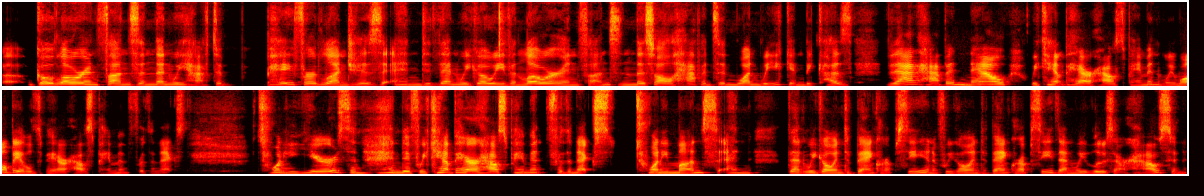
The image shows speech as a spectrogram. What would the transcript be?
uh, go lower in funds and then we have to pay for lunches and then we go even lower in funds and this all happens in one week and because that happened now we can't pay our house payment we won't be able to pay our house payment for the next 20 years and and if we can't pay our house payment for the next 20 months and then we go into bankruptcy and if we go into bankruptcy then we lose our house and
